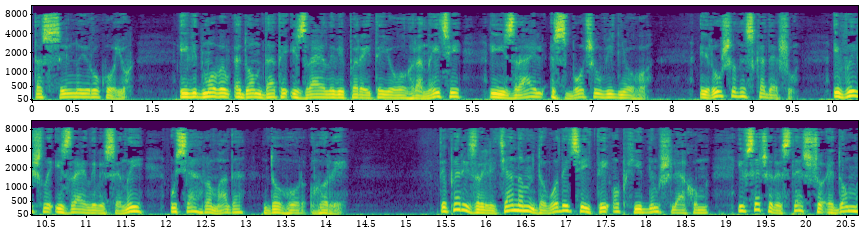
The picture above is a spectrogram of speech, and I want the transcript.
та з сильною рукою і відмовив Едом дати Ізраїлеві перейти його границі, і Ізраїль збочив від нього. І рушили з Кадешу, і вийшли Ізраїлеві сини, уся громада до гор гори. Тепер ізраїльтянам доводиться йти обхідним шляхом, і все через те, що Едом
